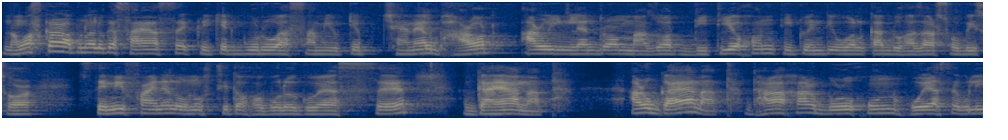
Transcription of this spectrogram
নমস্কাৰ আপোনালোকে চাই আছে ক্ৰিকেট গুৰু আছাম ইউটিউব চেনেল ভাৰত আৰু ইংলেণ্ডৰ মাজত দ্বিতীয়খন টি টুৱেণ্টি ৱৰ্ল্ড কাপ দুহেজাৰ চৌবিছৰ ছেমি ফাইনেল অনুষ্ঠিত হ'বলৈ গৈ আছে গায়ানাত। আৰু গায়ানাত ধাৰাসাৰ বৰষুণ হৈ আছে বুলি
